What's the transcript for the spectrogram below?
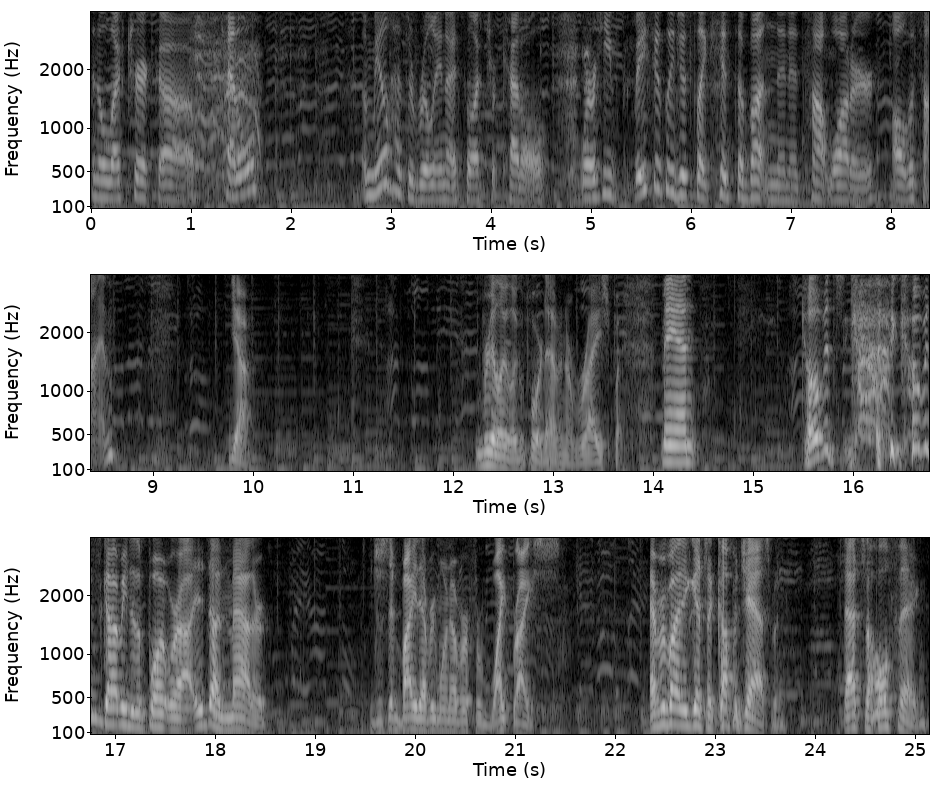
an electric uh, kettle. Emil has a really nice electric kettle where he basically just like hits a button and it's hot water all the time. Yeah. Really looking forward to having a rice, but man, COVID's COVID's got me to the point where I, it doesn't matter. You just invite everyone over for white rice. Everybody gets a cup of jasmine. That's the whole thing.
